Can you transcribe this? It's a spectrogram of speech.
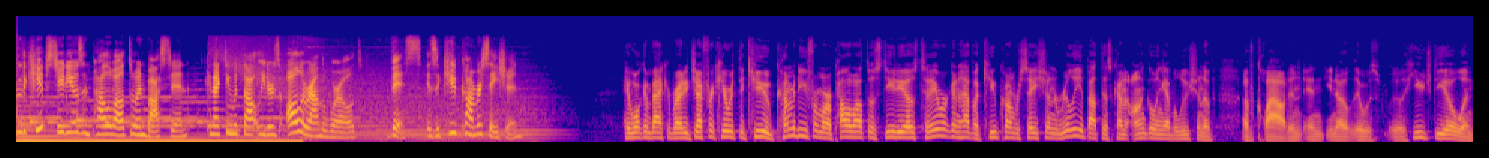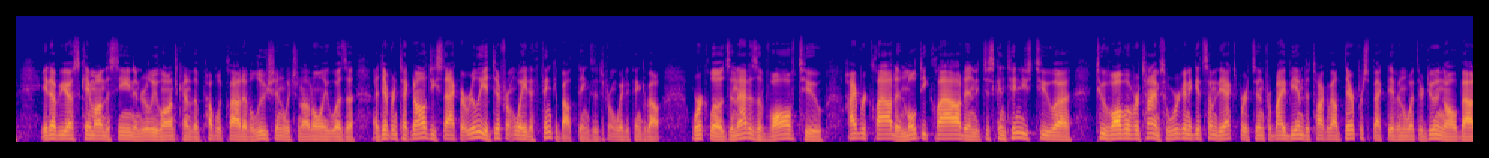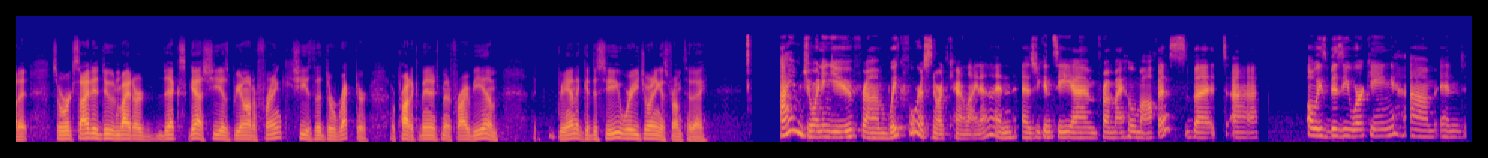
From the CUBE studios in Palo Alto and Boston, connecting with thought leaders all around the world, this is a CUBE Conversation. Hey, welcome back everybody. Jeff Frick here with theCUBE, coming to you from our Palo Alto studios. Today we're going to have a CUBE conversation really about this kind of ongoing evolution of, of cloud. And, and you know, it was a huge deal when AWS came on the scene and really launched kind of the public cloud evolution, which not only was a, a different technology stack, but really a different way to think about things, a different way to think about workloads. And that has evolved to hybrid cloud and multi-cloud, and it just continues to, uh, to evolve over time. So we're going to get some of the experts in from IBM to talk about their perspective and what they're doing all about it. So we're excited to invite our next guest. She is Brianna Frank. She is the Director of Product Management for IBM. Brianna, good to see you. Where are you joining us from today? I am joining you from Wake Forest, North Carolina. And as you can see, I'm from my home office, but uh, always busy working um, and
